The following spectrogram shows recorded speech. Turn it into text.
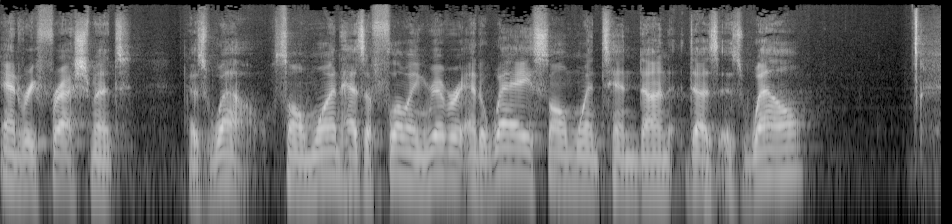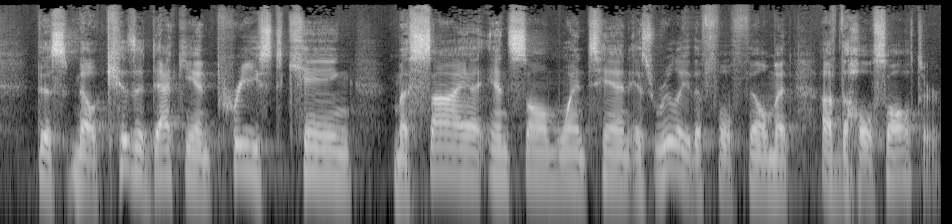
and refreshment as well. Psalm 1 has a flowing river and a way, Psalm 110 done, does as well. This Melchizedekian priest, king, Messiah in Psalm 110 is really the fulfillment of the whole Psalter,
